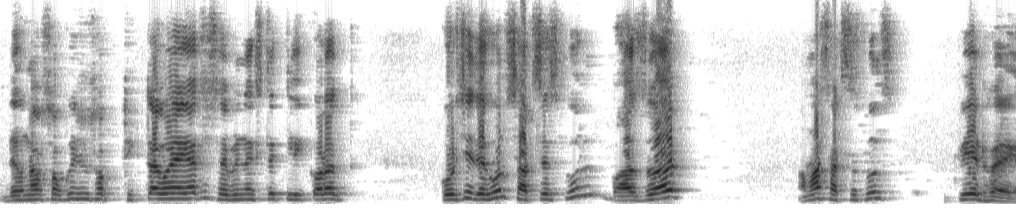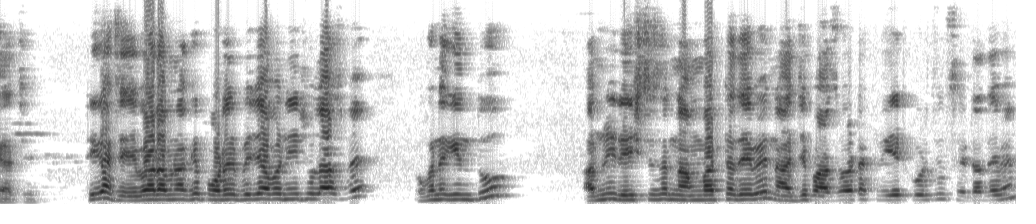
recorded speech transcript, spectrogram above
দেখুন, আমার সব কিছু সব ঠিকঠাক হয়ে গেছে। সেভেন নেক্সটে ক্লিক করা, করছি। দেখুন সাকসেসফুল পাসওয়ার্ড আমার সাকসেসফুল ক্রিয়েট হয়ে গেছে। ঠিক আছে? এবার আপনাকে পরের পেজে আবার নিয়ে চলে আসবে। ওখানে কিন্তু আপনি রেজিস্ট্রেশন নাম্বারটা দেবেন আর যে পাসওয়ার্ডটা ক্রিয়েট করেছেন সেটা দেবেন।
